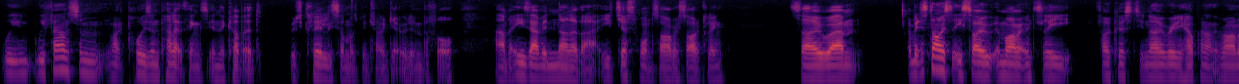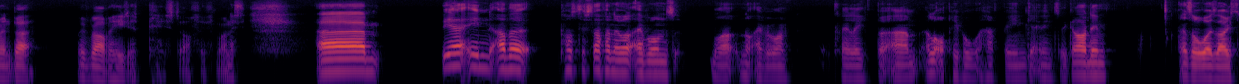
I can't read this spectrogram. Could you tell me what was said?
we we found some like poison pellet things in the cupboard, which clearly someone's been trying to get rid of him before. Um, but he's having none of that. He just wants our recycling. So um, I mean, it's nice that he's so environmentally focused. You know, really helping out the environment. But we'd rather he just pissed off, if I'm honest. Um, yeah, in other positive stuff, I know everyone's well, not everyone clearly, but um, a lot of people have been getting into the gardening. As always, I've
